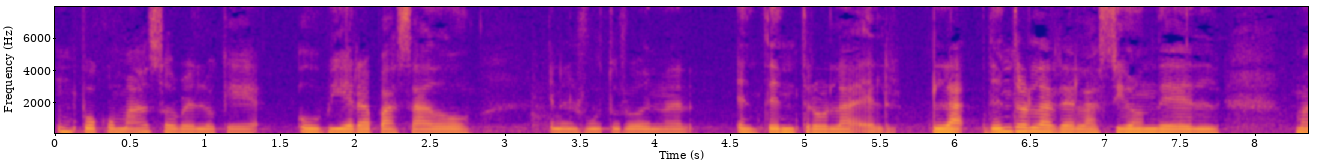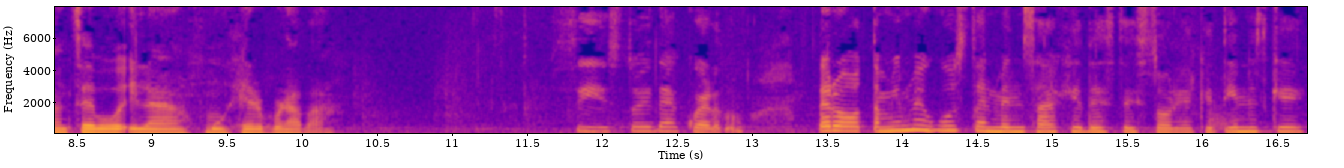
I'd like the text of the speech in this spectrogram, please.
un poco más sobre lo que hubiera pasado en el futuro en, dentro, la, la, dentro de la relación del mancebo y la mujer brava. Sí, estoy de acuerdo. Pero también me gusta el mensaje de esta historia, que tienes que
